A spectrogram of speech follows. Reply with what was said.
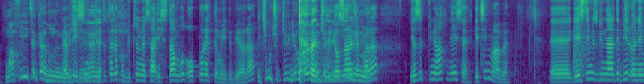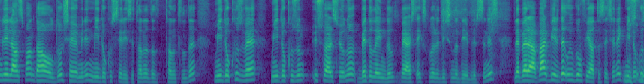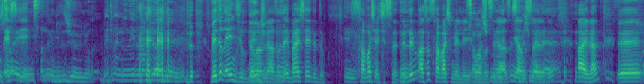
Mafyayı takar bunların Ya bir de işin Yani kötü tarafı bütün mesela İstanbul Oppo reklamıydı bir ara. 2,5 trilyon para Trilyonlarca para. Yazık günah. Neyse geçeyim mi abi? Ee, geçtiğimiz günlerde bir önemli lansman daha oldu. Xiaomi'nin Mi 9 serisi tanıdı- tanıtıldı. Mi 9 ve Mi 9'un üst versiyonu Battle Angle veya işte Explorer Edition'da diyebilirsiniz. ile beraber bir de uygun fiyatlı seçenek Mi bu, 9 bu SE. insanlar İngilizce öğreniyorlar. Battle Angle neydi lan falan diye. Battle Angel demem Angel, lazım. evet. E ben şey dedim. Yani Savaş Evet. dedim. Aslında savaş meleği savaş olması mele- lazım. savaş Yanlış mele. söyledim. Aynen. Ee,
